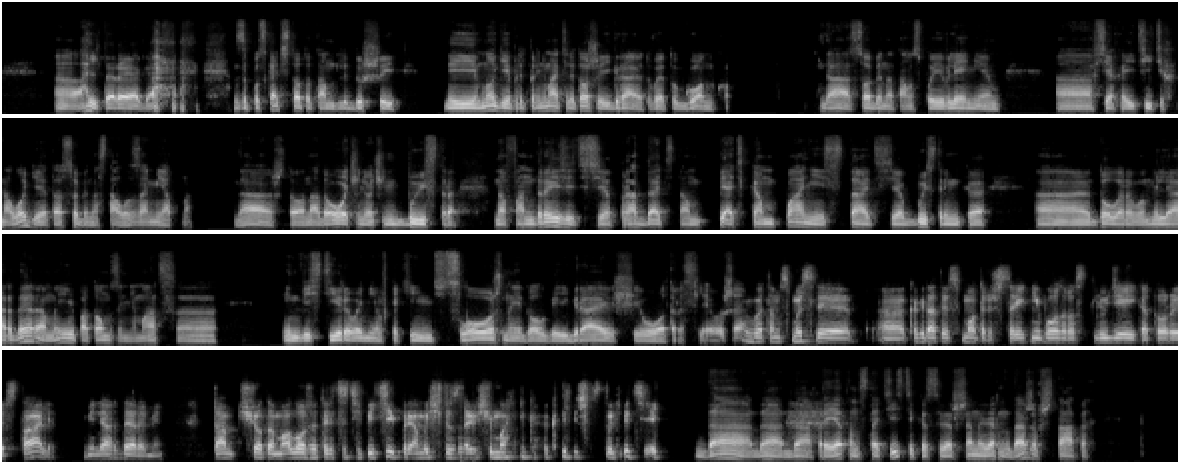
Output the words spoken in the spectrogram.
альтер-эго, запускать что-то там для души. И многие предприниматели тоже играют в эту гонку. Да, особенно там с появлением всех IT-технологий это особенно стало заметно. Да, что надо очень-очень быстро нафандрезить, продать там пять компаний, стать быстренько э, долларовым миллиардером и потом заниматься инвестированием в какие-нибудь сложные, долгоиграющие отрасли уже. В этом смысле, э, когда ты смотришь средний возраст людей, которые стали миллиардерами, там что-то моложе 35, прям исчезающе маленькое количество людей. Да, да, да. При этом статистика совершенно верно, даже в Штатах.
